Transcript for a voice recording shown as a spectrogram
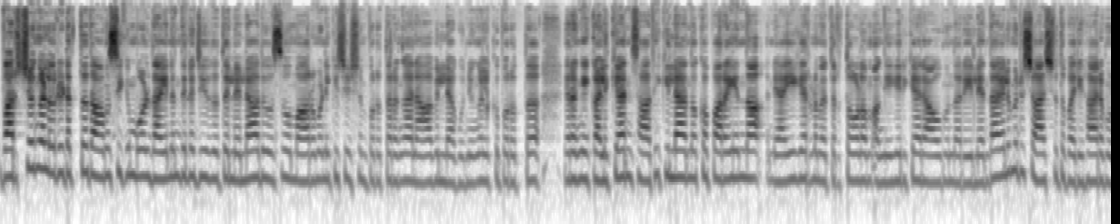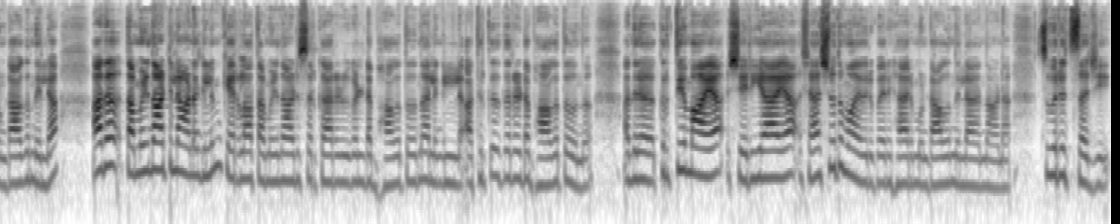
വർഷങ്ങൾ ഒരിടത്ത് താമസിക്കുമ്പോൾ ദൈനംദിന ജീവിതത്തിൽ എല്ലാ ദിവസവും ആറു മണിക്ക് ശേഷം പുറത്തിറങ്ങാനാവില്ല. കുഞ്ഞുങ്ങൾക്ക് പുറത്ത് ഇറങ്ങി കളിക്കാൻ സാധിക്കില്ല എന്നൊക്കെ പറയുന്ന ന്യായീകരണം എത്രത്തോളം അംഗീകരിക്കാനാവുമെന്നറിയില്ല. എന്തായാലും ഒരു ശാശ്വത പരിഹാരം ഉണ്ടാകുന്നില്ല. അത് തമിഴ്നാട്ടിലാണെങ്കിലും കേരള തമിഴ്നാട് സർക്കാരുകളുടെ ഭാഗത്തു നിന്ന് അല്ലെങ്കിൽ അധികൃതരുടെ ഭാഗത്തു നിന്ന് അതിന് കൃത്യമായ ശരിയായ ശാശ്വതമായ ഒരു പരിഹാരം ഉണ്ടാകുന്നില്ല എന്നാണ് സൂരജ് സജി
